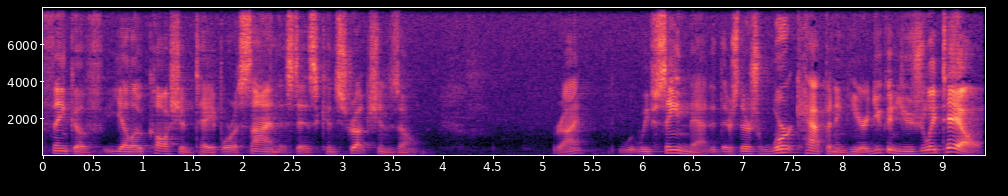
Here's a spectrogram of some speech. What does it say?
think of yellow caution tape or a sign that says construction zone, right? We've seen that. There's, there's work happening here. You can usually tell.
